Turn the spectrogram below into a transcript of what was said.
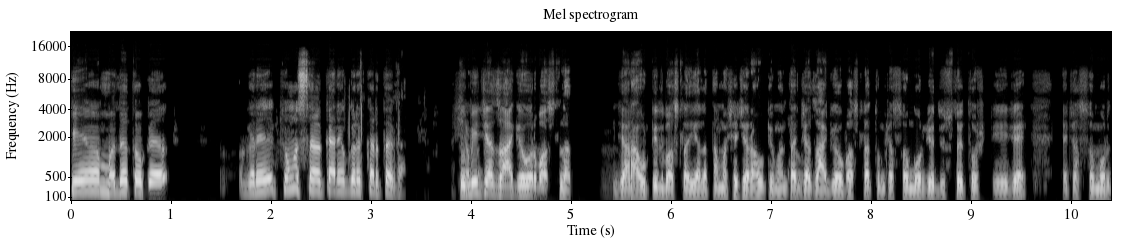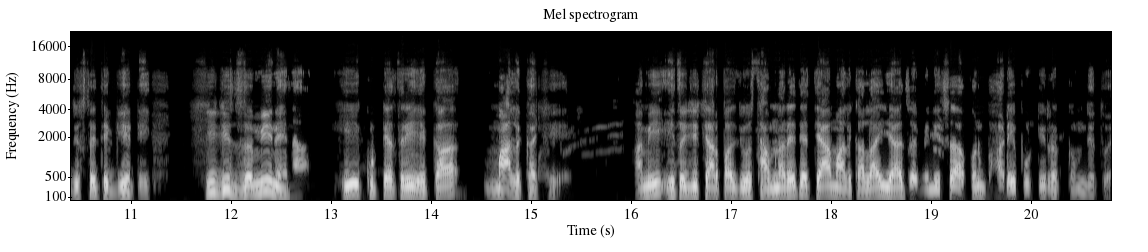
हे मदत वगैरे वगैरे किंवा सहकार्य वगैरे करतं का? तुम्ही ज्या जागेवर बसलात ज्या रावटीत बसला याला तमाशाची रावटी म्हणतात ज्या जागेवर बसलात तुमच्यासमोर जे दिसतोय तो स्टेज आहे त्याच्यासमोर दिसतोय ते गेट आहे. ही जी जमीन आहे ना ही कुठल्या तरी एका मालकाची आहे. आम्ही इथं जे चार पाच दिवस थांबणार आहे त्या त्या मालकाला या जमिनीचं आपण भाडेपोटी रक्कम देतोय.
